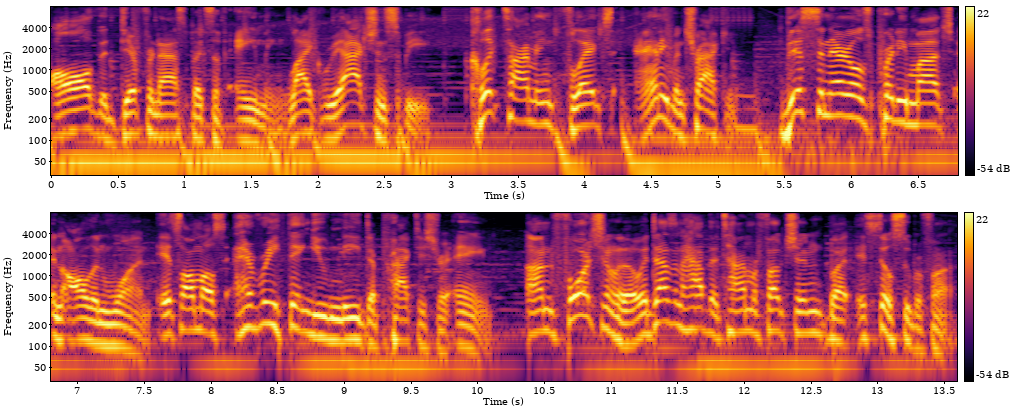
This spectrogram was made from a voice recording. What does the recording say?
all the different aspects of aiming, like reaction speed, click timing, flicks, and even tracking. This scenario is pretty much an all-in-one. It's almost everything you need to practice your aim. Unfortunately, though, it doesn't have the timer function, but it's still super fun.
